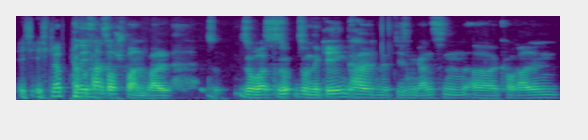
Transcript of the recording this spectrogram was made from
Ich, ich glaube. ich fand es auch spannend, weil sowas, so, so eine Gegend halt mit diesen ganzen äh, Korallen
